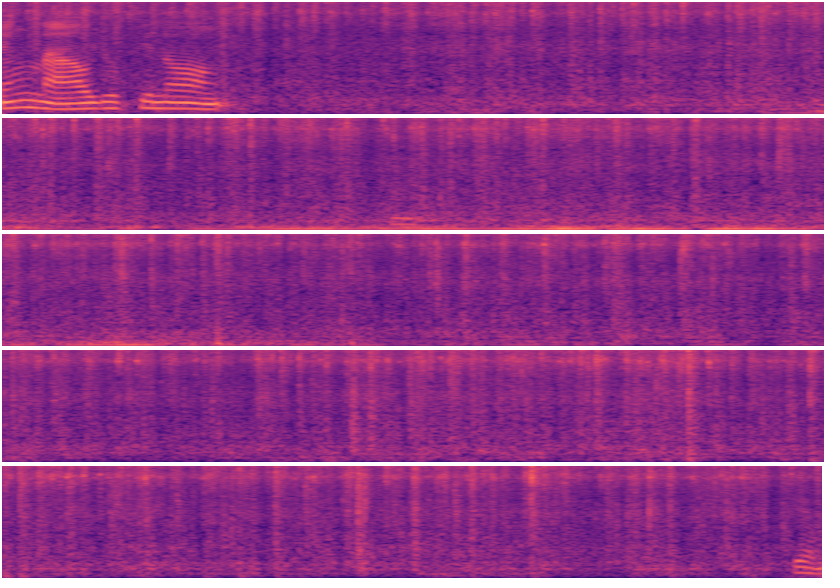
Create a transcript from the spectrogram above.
ยังหนาวอยู่พี่น้องเตรียม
